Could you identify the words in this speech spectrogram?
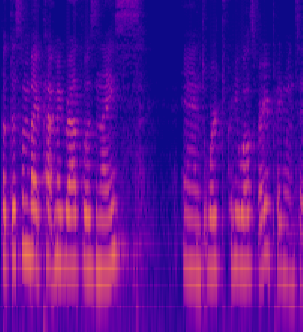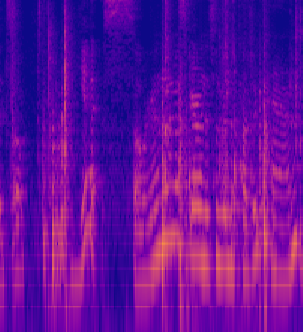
But this one by Pat McGrath was nice and worked pretty well. It's very pigmented, so yes. So we're going to leave mascara and this one's in the Project Pan.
